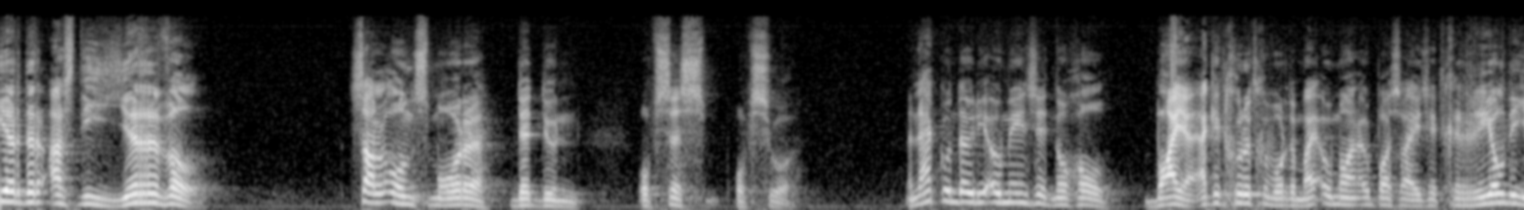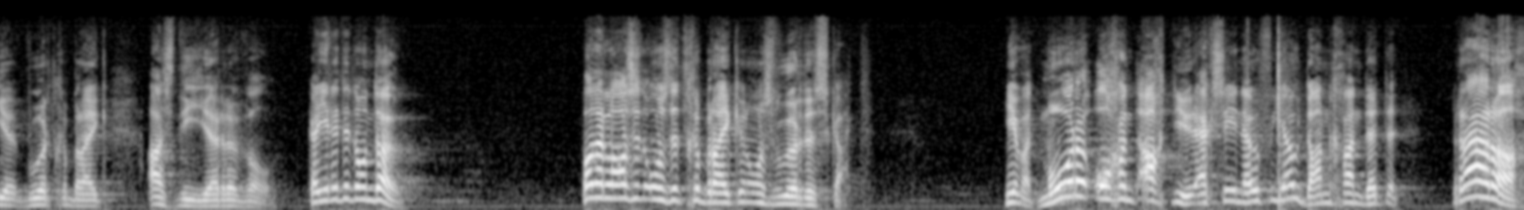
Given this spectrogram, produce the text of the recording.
eerder as die Here wil sal ons môre dit doen op sis of so. En ek onthou die ou mense het nogal baie. Ek het groot geword in my ouma en oupa se huis het gereeld die woord gebruik as die Here wil. Kan jy dit onthou? Wanneer laas het ons dit gebruik in ons woordeskat? Nee wat, môre oggend 8uur, ek sê nou vir jou, dan gaan dit regtig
